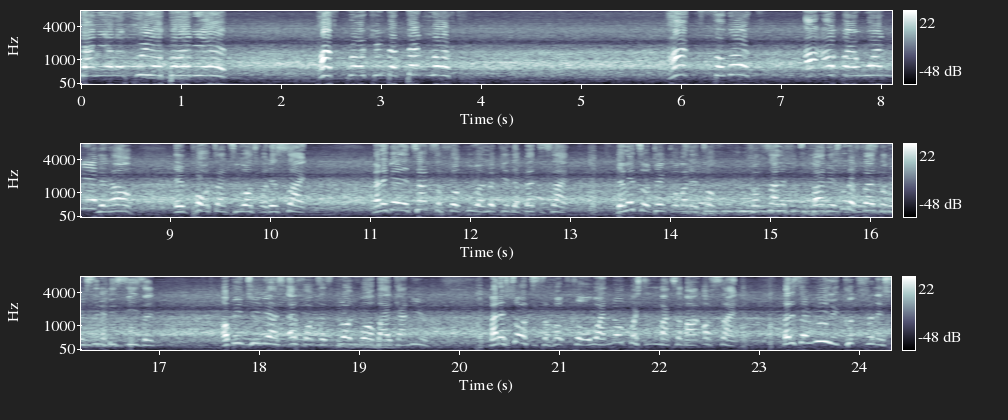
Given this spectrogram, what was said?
Daniel Barnieh has broken the deadlock. Hak Savok are up by one nil. And how important he was for this side. But again, the chance of Foku are looking the better side. The little dink over the top from Salif to Bani. It's not the first time we've seen it this season. Obi Junior's effort is blocked well by Kanu. But the shot is a hopeful one. No question marks about offside. But it's a really good finish.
